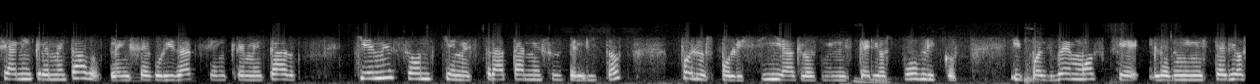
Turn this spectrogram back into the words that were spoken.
se han incrementado, la inseguridad se ha incrementado. ¿Quiénes son quienes tratan esos delitos? Pues los policías, los ministerios públicos. Y pues vemos que los ministerios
